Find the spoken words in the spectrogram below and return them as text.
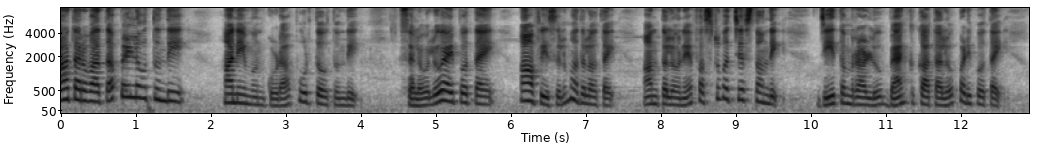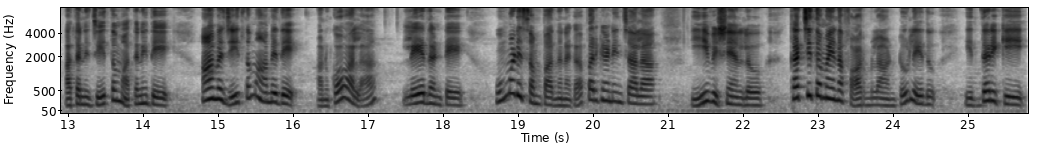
ఆ తర్వాత పెళ్ళవుతుంది. హనీమూన్ కూడా పూర్తవుతుంది. సెలవులు అయిపోతాయి. ఆఫీసులు మొదలవుతాయి. అంతలోనే ఫస్ట్ వచ్చేస్తోంది. జీతం రాళ్ళు బ్యాంక్ ఖాతాలో పడిపోతాయి. అతని జీతం అతనిదే. ఆమె జీతం ఆమెదే. అనుకోవాలా? లేదంటే ఉమ్మడి సంపాదనగా పరిగణించాలా? ఈ విషయంలో ఖచ్చితమైన ఫార్ములా అంటూ లేదు. ఇద్దరికీ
